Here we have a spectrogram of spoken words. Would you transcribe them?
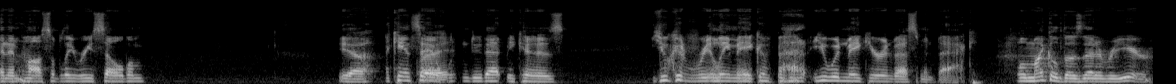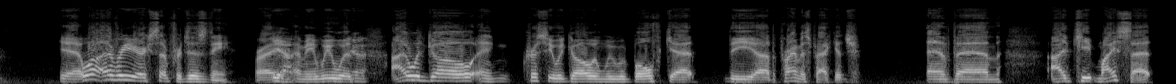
and Mm-hmm. then possibly resell them. Yeah. I can't say I wouldn't do that because you could really make a bad. You would make your investment back. Well, Michael does that every year. Yeah, well, every year except for Disney, right? Yeah. I mean, we would, Yeah. I would go, and Chrissy would go, and we would both get the uh, the Primus package, and then I'd keep my set,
